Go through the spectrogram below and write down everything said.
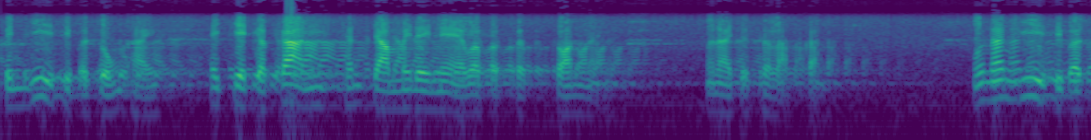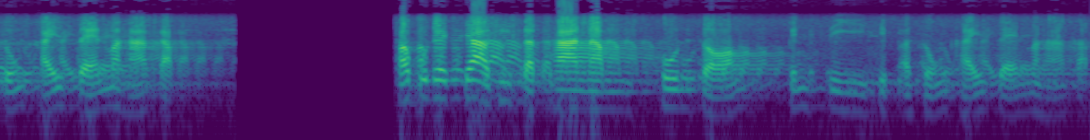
เป็นยี่สิบอสงไขยไอ้เจ็ดกับเก้านี้ฉันจำไม่ได้แน่ว่าตอนไหนมันอาจจะสลับกัน เพราะนั้นยี่สิบอสงไขยแสนมหากับพระพุทธเจ้าที่ศรัทธานำคูณสองเป็นสี่สิบอสงไขยแสนมหากับ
